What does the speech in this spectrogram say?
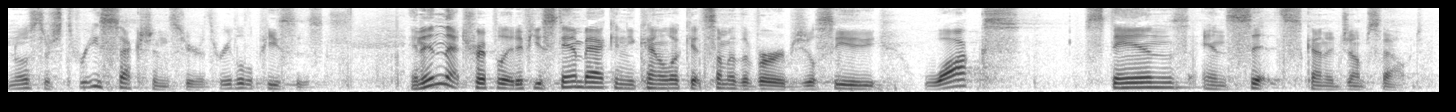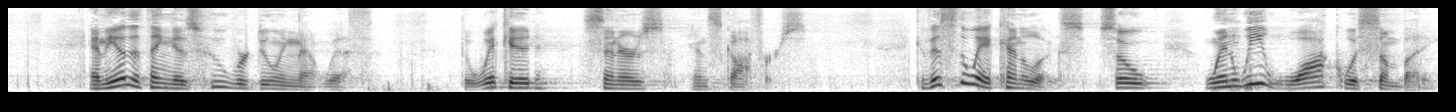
Notice there's three sections here, three little pieces. And in that triplet, if you stand back and you kind of look at some of the verbs, you'll see walks, stands, and sits kind of jumps out. And the other thing is who we're doing that with the wicked, sinners, and scoffers. This is the way it kind of looks. So when we walk with somebody,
